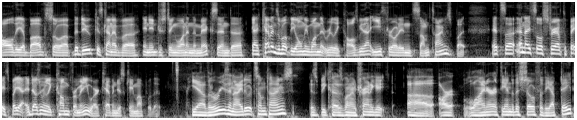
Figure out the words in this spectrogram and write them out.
all the above. So uh, the Duke is kind of uh, an interesting one in the mix. And uh, yeah, Kevin's about the only one that really calls me that. You throw it in sometimes, but it's uh, a nice little stray off the pace. But yeah, it doesn't really come from anywhere. Kevin just came up with it. Yeah, the reason I do it sometimes is because when I'm trying to get uh, our liner at the end of the show for the update,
